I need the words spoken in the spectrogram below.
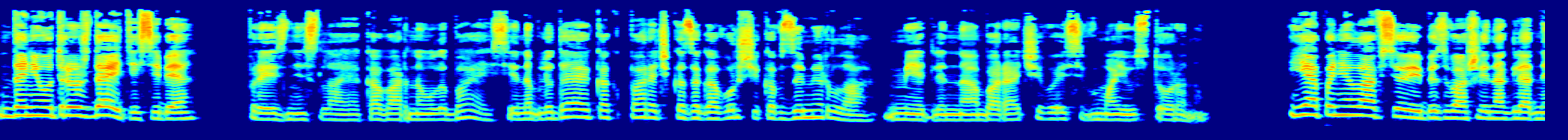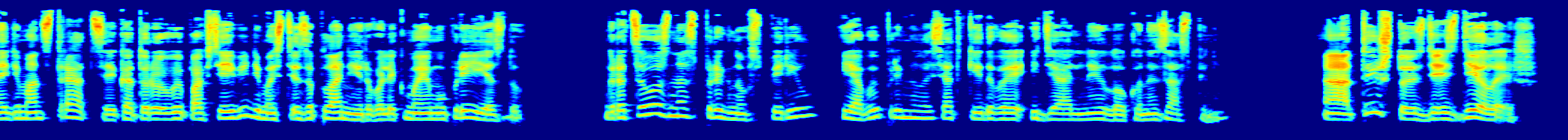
«Да не утруждайте себя», — произнесла я, коварно улыбаясь и наблюдая, как парочка заговорщиков замерла, медленно оборачиваясь в мою сторону. «Я поняла все и без вашей наглядной демонстрации, которую вы, по всей видимости, запланировали к моему приезду». Грациозно спрыгнув с перил, я выпрямилась, откидывая идеальные локоны за спину. «А ты что здесь делаешь?»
